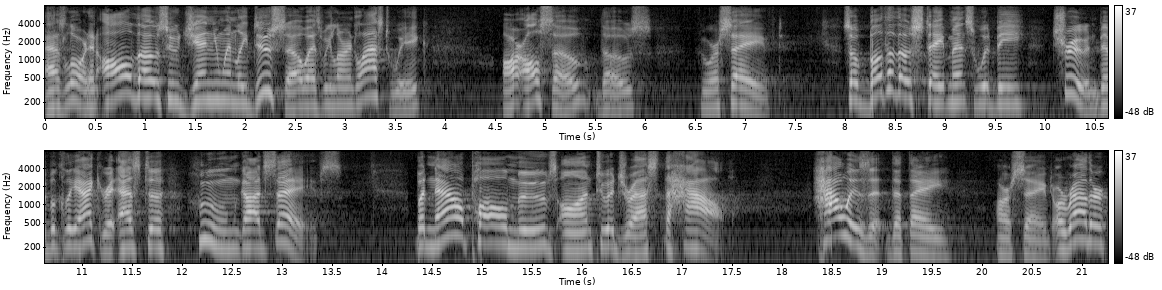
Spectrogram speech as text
as Lord. And all those who genuinely do so, as we learned last week, are also those who are saved. So both of those statements would be true and biblically accurate as to whom God saves. But now Paul moves on to address the how. How is it that they are saved? Or rather,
